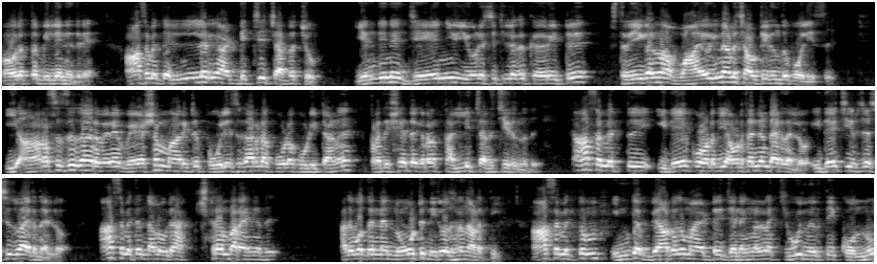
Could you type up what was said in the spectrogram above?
പൗരത്വ ബില്ലിനെതിരെ. ആ സമയത്ത് എല്ലാവരും അടിച്ച് ചതച്ചു. എന്തിന് ജെ എൻ യു യൂണിവേഴ്സിറ്റിയിലൊക്കെ കയറിയിട്ട് സ്ത്രീകളുടെ വയറിനാണ് ചവിട്ടിയിരുന്നത് പോലീസ്? ഈ ആർ എസ് എസ്സുകാർ വരെ വേഷം മാറിയിട്ട് പോലീസുകാരുടെ കൂടെ കൂടിയിട്ടാണ് പ്രതിഷേധകരെ തല്ലിച്ചതച്ചിരുന്നത് ആ സമയത്ത് ഇതേ കോടതി അവിടെ തന്നെ ഉണ്ടായിരുന്നല്ലോ. ഇതേ ചീഫ് ജസ്റ്റിസും ആയിരുന്നല്ലോ. ആ സമയത്ത് എന്താണ് ഒരു അക്ഷരം പറയുന്നത്? അതുപോലെ തന്നെ നോട്ട് നിരോധനം നടത്തി. ആ സമയത്തും ഇന്ത്യ വ്യാപകമായിട്ട് ജനങ്ങളെ ക്യൂ നിർത്തി കൊന്നു.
